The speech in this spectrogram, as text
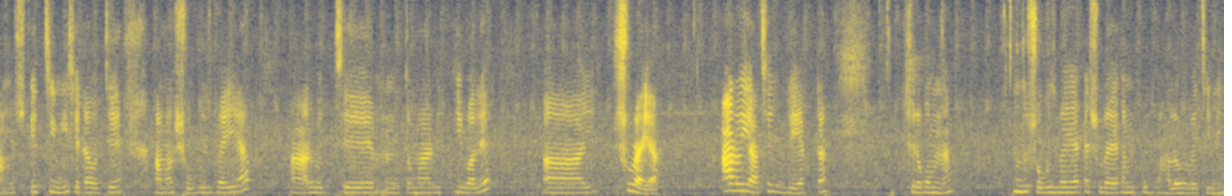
মানুষকে চিনি। সেটা হচ্ছে আমার সবুজ ভাইয়া আর হচ্ছে তোমার কি বলে সুরাইয়া। আর ওই আছে দুই একটা, সেরকম না। কিন্তু সবুজ ভাইয়াকে, সুরাইয়াকে আমি খুব ভালোভাবে চিনি।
